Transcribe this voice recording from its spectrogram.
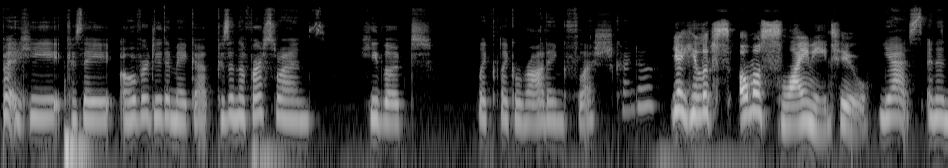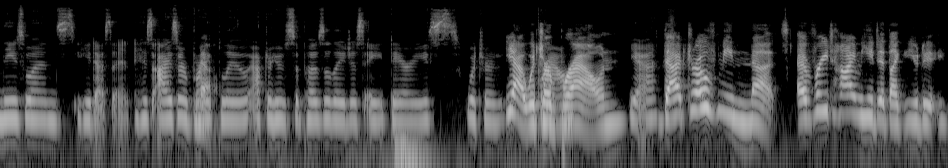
but he because they overdo the makeup. Because in the first ones, he looked like like rotting flesh kind of. Yeah, he looks almost slimy too. Yes, and in these ones he doesn't. His eyes are bright No. blue after he was supposedly just ate Darry's, which are Yeah, which are Brown. brown. yeah. That drove me nuts. Every time he did like you did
